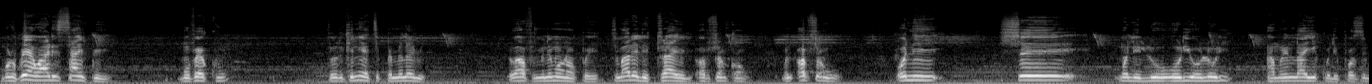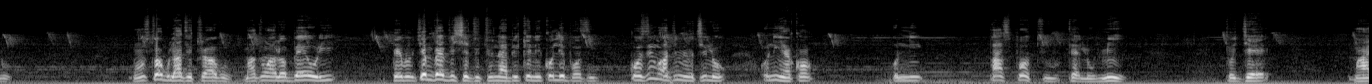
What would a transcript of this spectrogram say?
Mo rò pé yẹn wá rí sign pé mo fẹ́ kú. Torí kí ni ẹ ti pẹ́ mi lẹ́mìí ló wá fún mi nímọ̀ràn pé tí má lè lè try option kan option wo. Ó ní ṣé mo lè lo orí olórí? Àmọ́ níláyé kò lè possible. Mo ń struggle láti travel. Màá tún wá lọ bẹ́ orí. Pé ṣé mo fẹ́ fi ṣe tuntun ní àbí kíni kó lè bọ́ sí? Kò sí nǹkan tí mi ò ti lò. Ó ní yẹn kọ́. Ó ní passport tẹlòmíì tó jẹ́ máa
